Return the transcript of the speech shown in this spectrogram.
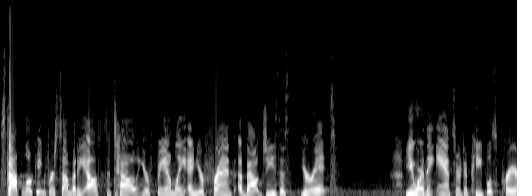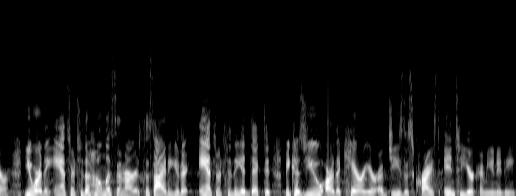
Stop looking for somebody else to tell your family and your friends about Jesus. You're it. You are the answer to people's prayer. You are the answer to the homeless in our society. You're the answer to the addicted because you are the carrier of Jesus Christ into your community.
